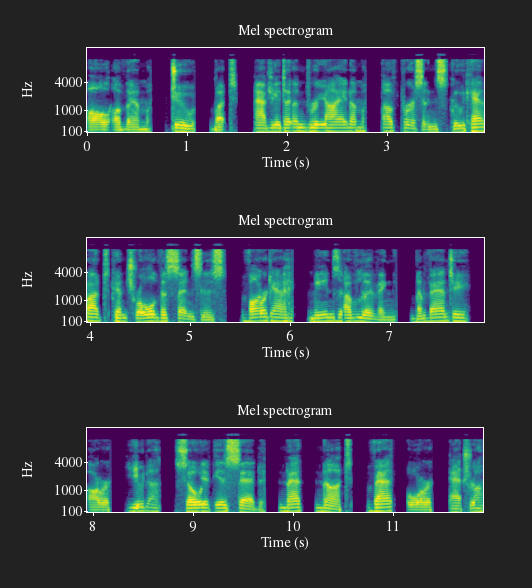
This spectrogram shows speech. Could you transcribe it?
all of them, two, but, agita andriyanam, of persons who cannot control the senses, varga, means of living, bhavanti, are, yuda, so it is said, nat, not, vat, or, atra,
